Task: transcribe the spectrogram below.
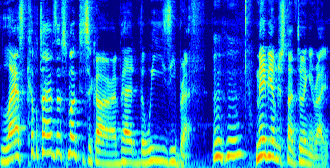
last couple times I've smoked a cigar, I've had the wheezy breath. Mm-hmm. Maybe I'm just not doing it right.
